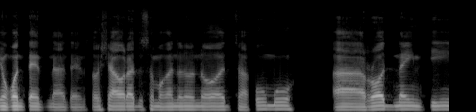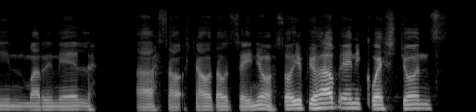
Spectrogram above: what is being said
yung content natin. So shout out sa mga nanonood sa Kumu, uh, Rod19, Marinel, uh, shout out sa inyo. So if you have any questions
